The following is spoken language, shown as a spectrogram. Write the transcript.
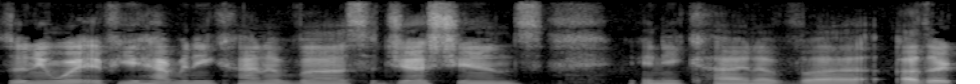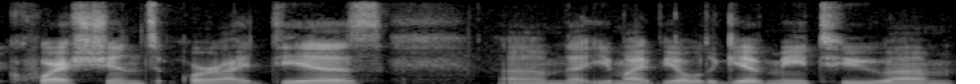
So anyway, if you have any kind of uh, suggestions, any kind of uh, other questions or ideas um, that you might be able to give me to um,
